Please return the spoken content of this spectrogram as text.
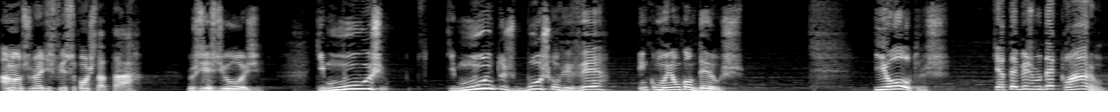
Ah, mas não é difícil constatar, nos dias de hoje, que, mu que muitos buscam viver em comunhão com Deus. E outros que até mesmo declaram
